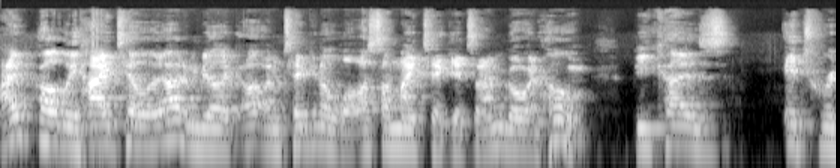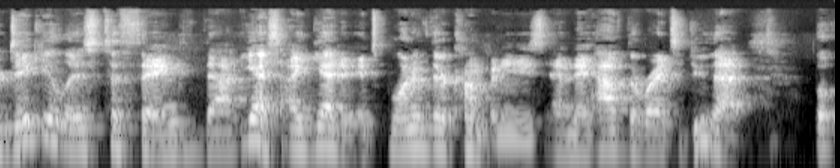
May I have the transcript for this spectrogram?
I'd probably hightail it out and be like, oh, I'm taking a loss on my tickets and I'm going home because it's ridiculous to think that, yes, I get it. It's one of their companies and they have the right to do that. But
